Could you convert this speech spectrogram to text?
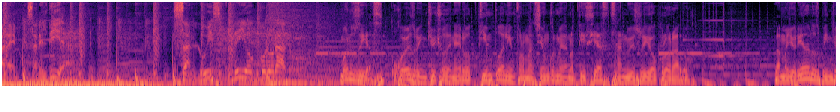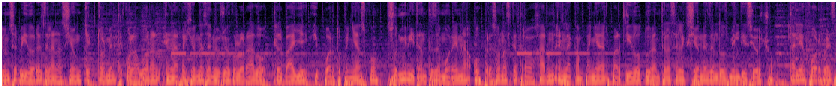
Para empezar el día. San Luis Río Colorado. Buenos días, jueves 28 de enero, tiempo de la información con Mega Noticias San Luis Río Colorado. La mayoría de los 21 servidores de la nación que actualmente colaboran en la región de San Luis Río Colorado, El Valle y Puerto Peñasco son militantes de Morena o personas que trabajaron en la campaña del partido durante las elecciones del 2018. Talia Forbes,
